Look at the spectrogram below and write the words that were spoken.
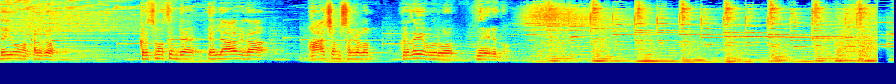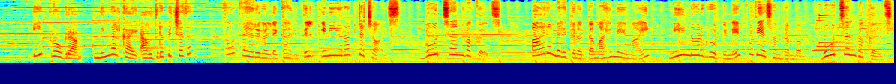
ദൈവമക്കൾക്കും ക്രിസ്മസിന്റെ എല്ലാവിധ ആശംസകളും ഹൃദയപൂർവം നേരുന്നു. ഈ പ്രോഗ്രാം നിങ്ങൾക്കായി അവതരിപ്പിച്ചത് ഫോട്ട്വെയറുകളുടെ കാര്യത്തിൽ ഇനി ഒരൊറ്റ ചോയ്സ് ബൂട്ട്സ് ആൻഡ് ബക്കിൾസ് പാരമ്പര്യത്തിനൊത്ത മഹിമയുമായി നീൻഡോർ ഗ്രൂപ്പിന്റെ പുതിയ സംരംഭം. Boots and buckles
